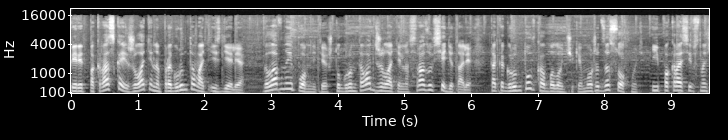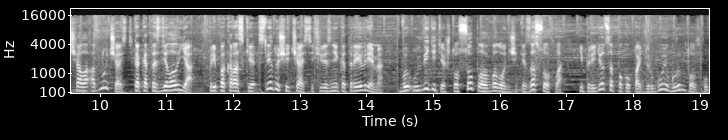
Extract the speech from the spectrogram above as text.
Перед покраской желательно прогрунтовать изделие. Главное помните, что грунтовать желательно сразу все детали, так как грунтовка в баллончике может засохнуть. И покрасив сначала одну часть, как это сделал я, при покраске следующей части через некоторое время, вы увидите, что сопло в баллончике засохло и придется покупать другую грунтовку.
